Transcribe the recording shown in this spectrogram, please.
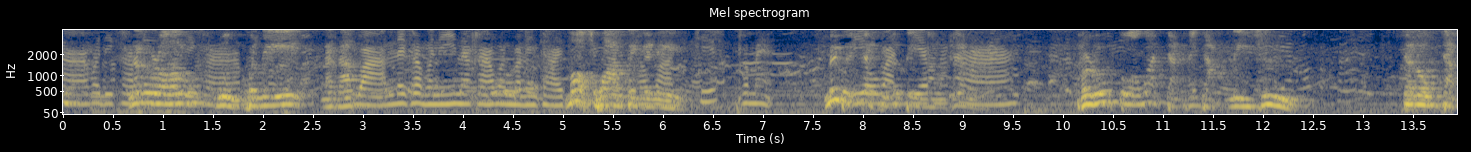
คะสวัสดีค่ะนักลูกร้องสวัสดีค่ะหนุ่มคนนี้นะครับ หวานเลยค่ะวันนี้นะคะ วันวาเลนไทน์มอบความเป็นกันหเองวานเจี๊ยบค่ะแม่ไม่เหมือนเดียกับวหศิวานลปินเจี๊ยบบางนะท่าคะนพอรู้ตัวว่าจะขยับมีชื่อ จะลงจาก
